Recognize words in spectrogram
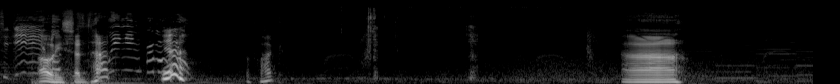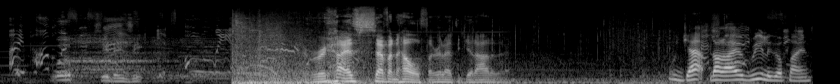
Today Oh, he said that? swinging from a Yeah. The fuck? Uh, I published Whoopsie daisy. It's only I re- I have seven health. I really have to get out of there. Oh, yeah, that I really go flying.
